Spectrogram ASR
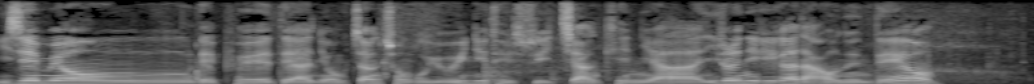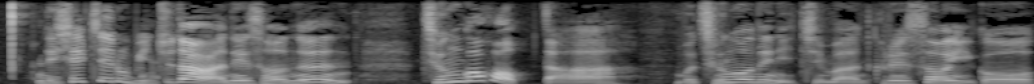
이재명 대표에 대한 영장 청구 요인이 될 수 있지 않겠냐 이런 얘기가 나오는데요. 근데 실제로 민주당 안에서는 증거가 없다. 뭐 증언은 있지만 그래서 이거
